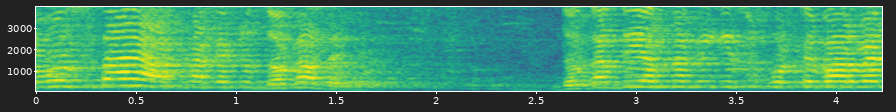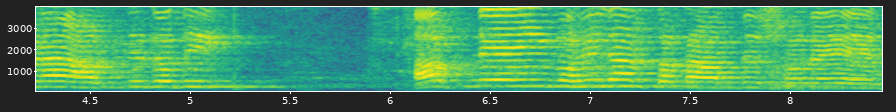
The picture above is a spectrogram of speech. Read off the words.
অবস্থায় আপনাকে একটু ধোকা দেবে। ধোকা দিয়ে আপনাকে কিছু করতে পারবে না। আজকে যদি আপনি এই মহিলার কথা আপনি শোনেন,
